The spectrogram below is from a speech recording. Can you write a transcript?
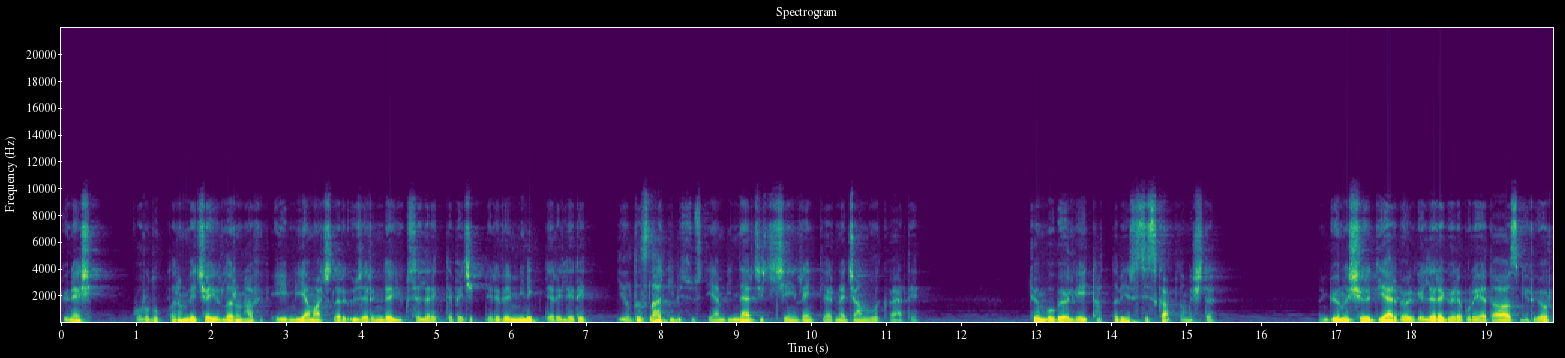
Güneş, korulukların ve çayırların hafif eğimli yamaçları üzerinde yükselerek tepecikleri ve minik dereleri yıldızlar gibi süsleyen binlerce çiçeğin renklerine canlılık verdi. Tüm bu bölgeyi tatlı bir sis kaplamıştı. Gün ışığı diğer bölgelere göre buraya daha az giriyor,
